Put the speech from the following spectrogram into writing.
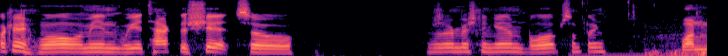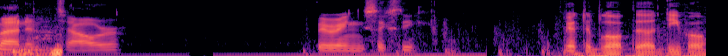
Okay, well, I mean, we attacked the shit, so. What was our mission again? Blow up something? One man in the tower. Bearing 60. We have to blow up the depot.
